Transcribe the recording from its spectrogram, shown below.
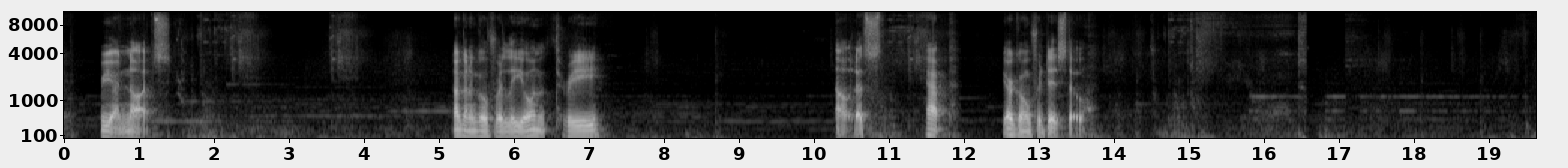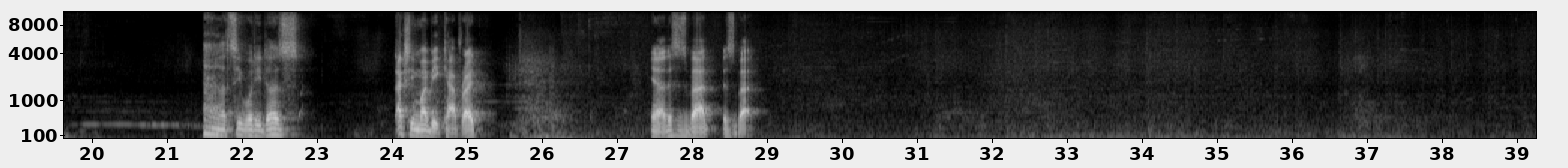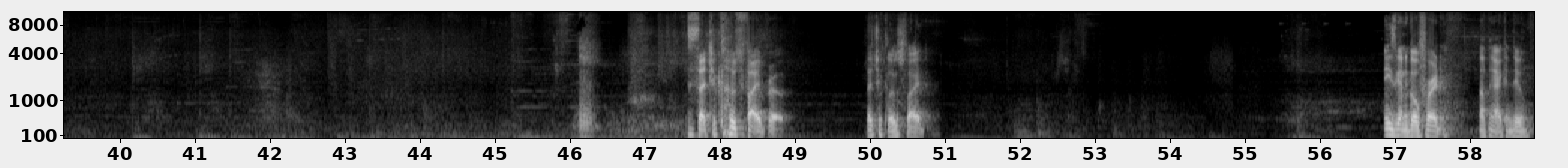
We are not. Not gonna go for Leona 3. No, that's cap. We are going for this though. Let's see what he does. Actually, might be cap, right? Yeah, this is bad. This is bad. Such a close fight, bro. Such a close fight. He's gonna go for it. Nothing I can do.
